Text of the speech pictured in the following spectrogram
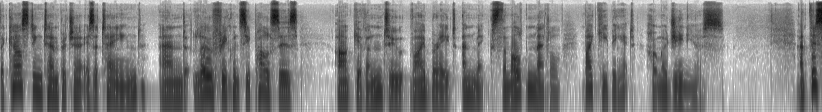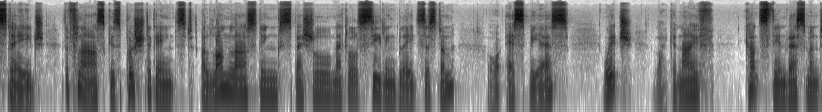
The casting temperature is attained and low frequency pulses are given to vibrate and mix the molten metal by keeping it homogeneous. At this stage, the flask is pushed against a long lasting special metal sealing blade system, or SBS, which, like a knife, cuts the investment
